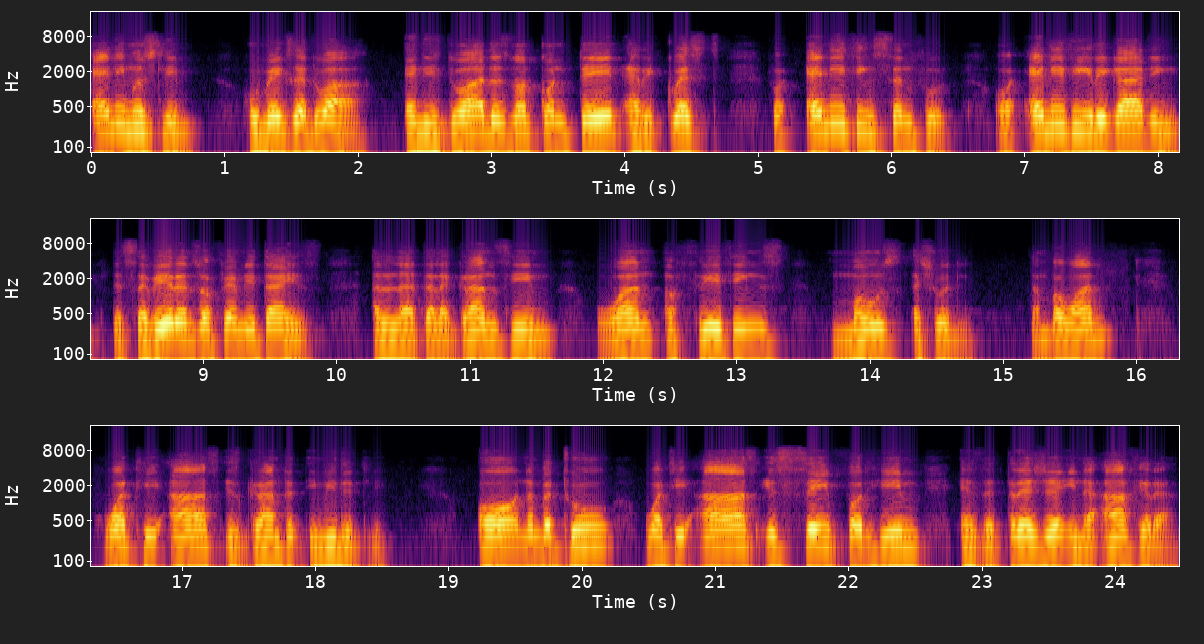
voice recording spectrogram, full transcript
any Muslim who makes a dua and his dua does not contain a request for anything sinful or anything regarding the severance of family ties, Allah Ta'ala grants him one of three things most assuredly. Number one, what he asks is granted immediately. Or number two, what he asks is safe for him as a treasure in the akhirah.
